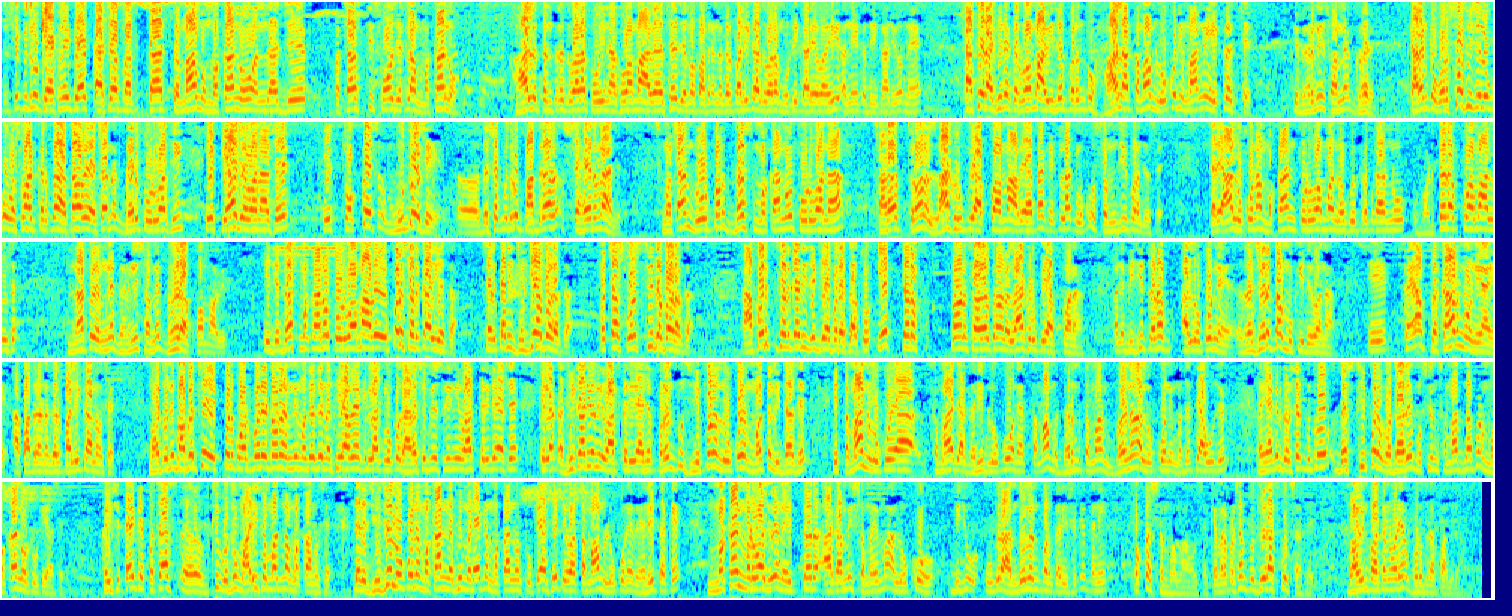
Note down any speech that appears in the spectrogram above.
દર્શક મિત્રો, ક્યાંક ને ક્યાંક કાચા પાકા તમામ મકાનો અંદાજે પચાસથી સો જેટલા મકાનો હાલ તંત્ર દ્વારા તોડી નાખવામાં આવ્યા છે, જેમાં પાદરા નગરપાલિકા દ્વારા મોટી કાર્યવાહી અનેક અધિકારીઓને સાથે રાખીને કરવામાં આવી છે. પરંતુ હાલ આ તમામ લોકોની માંગણી એક જ છે કે ઘરની સામે ઘર કારણ કે વર્ષોથી જે લોકો વસવાટ કરતા હતા, હવે અચાનક ઘર તોડવાથી એ ક્યાં જવાના છે. એક ચોક્કસ મુદ્દો છે. દર્શક મિત્રો, પાદરા શહેરના જ સ્મશાન રોડ પર દસ મકાનો તોડવાના સાડા ત્રણ લાખ રૂપિયા આપવામાં આવ્યા હતા. કેટલાક લોકો સમજી પણ જશે. ત્યારે આ લોકોના મકાન તોડવામાં ન કોઈ પ્રકારનું વળતર આપવામાં આવ્યું છે. ના તો એમને ઘરની સામે ઘર આપવામાં આવ્યું. એ જે દસ મકાનો તોડવામાં આવે એ પણ સરકારી હતા. સરકારી જગ્યા પર હતા. પચાસ વર્ષથી દબાણ હતા. આપણ પણ સરકારી જગ્યા પર હતા. તો એક તરફ ત્રણ, સાડા ત્રણ લાખ રૂપિયા આપવાના અને બીજી તરફ આ લોકોને રઝળતા મૂકી દેવાના. એ કયા પ્રકારનો ન્યાય આ પાદરા નગરપાલિકાનો છે? મહત્વની બાબત છે, એક પણ કોર્પોરેટરો એમની મદદે નથી આવ્યા. કેટલાક લોકો ધારાસભ્યશ્રીની વાત કરી રહ્યા છે, કેટલાક અધિકારીઓની વાત કરી રહ્યા છે, પરંતુ જે પણ લોકોએ મત લીધા છે, એ તમામ લોકોએ આ સમાજ, આ ગરીબ લોકો અને તમામ ધર્મ, તમામ વર્ણના લોકોની મદદે આવવું જોઈએ અહીંયા આગળ દર્શક મિત્રો દસથી પણ વધારે મુસ્લિમ સમાજના પણ મકાનો તૂટ્યા છે. કહી શકાય કે પચાસથી વધુ માળી સમાજના મકાનો છે. ત્યારે જે જે લોકોને મકાન નથી મળ્યા કે મકાનો તૂટ્યા છે તેવા તમામ લોકોને વહેલી તકે મકાન મળવા જોઈએ, નહીતર આગામી સમયમાં લોકો બીજું ઉગ્ર આંદોલન પણ કરી શકે તેની ચોક્કસ સંભાવનાઓ છે. કેમેરા પર્સન પૃથ્વી રાજપૂત સાથે ભાવિન પાટણવાડિયા, વડોદરા પાદરા.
